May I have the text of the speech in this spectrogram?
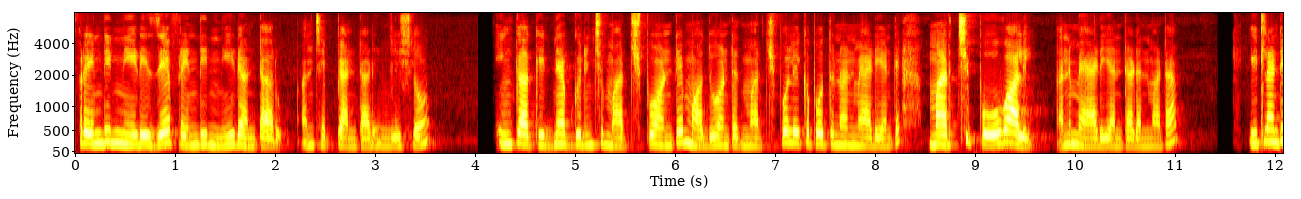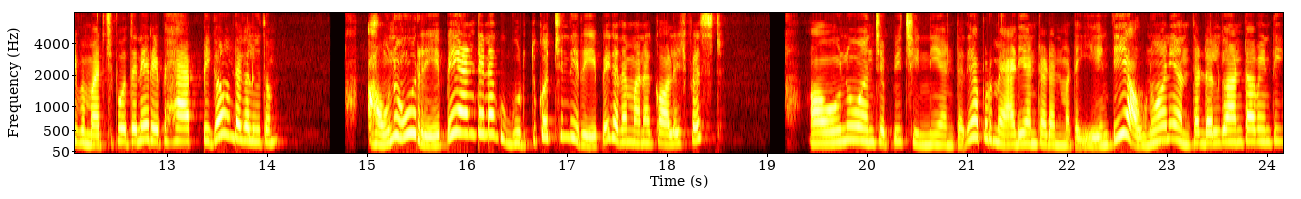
Friend in need is a friend in need అంటారు అని చెప్పి అంటాడు ఇంగ్లీష్లో. ఇంకా కిడ్నాప్ గురించి మర్చిపో అంటే మధు అంటది మర్చిపోలేకపోతున్నాను మ్యాడీ అంటే మర్చిపోవాలి అని మ్యాడీ అంటాడనమాట. ఇట్లాంటివి మర్చిపోతేనే రేపు హ్యాపీగా ఉండగలుగుతాం. అవును రేపే అంటే నాకు గుర్తుకొచ్చింది రేపే కదా మన కాలేజ్ ఫెస్ట్. అవును అని చెప్పి చిన్ని అంటది అప్పుడు మ్యాడీ అంటాడనమాట ఏంటి అవును అని అంత డల్గా అంటావేంటి?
